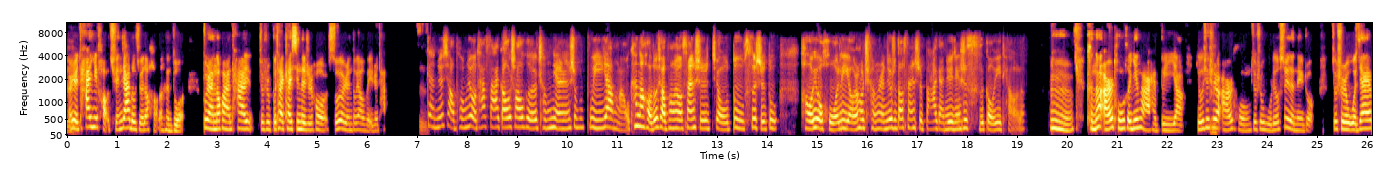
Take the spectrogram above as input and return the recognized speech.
而且他一好，全家都觉得好了很多。不然的话，他就是不太开心的时候，所有人都要围着他。感觉小朋友他发高烧和成年人是不是不一样啊？我看到好多小朋友三十九度、四十度，好有活力哦。然后成人就是到三十八，感觉已经是死狗一条了。嗯，可能儿童和婴儿还不一样，尤其是儿童，就是五六岁的那种。就是我家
